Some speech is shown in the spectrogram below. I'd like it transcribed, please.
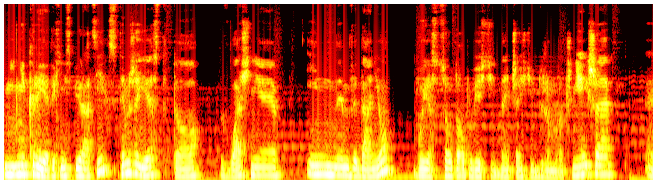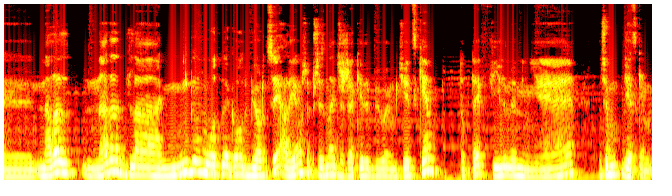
nie, nie kryje tych inspiracji, z tym, że jest to właśnie w innym wydaniu, bo jest, są to opowieści najczęściej dużo mroczniejsze, Yy, nadal, nadal dla niby młodego odbiorcy, ale ja muszę przyznać, że kiedy byłem dzieckiem, to te filmy mnie, znaczy dzieckiem,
